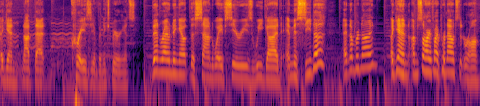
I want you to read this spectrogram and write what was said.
Again, not that crazy of an experience. Then rounding out the Soundwave series, we got Emicida at number 9. Again, I'm sorry if I pronounced it wrong.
